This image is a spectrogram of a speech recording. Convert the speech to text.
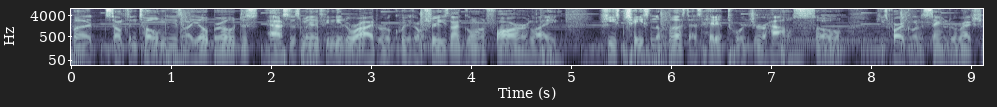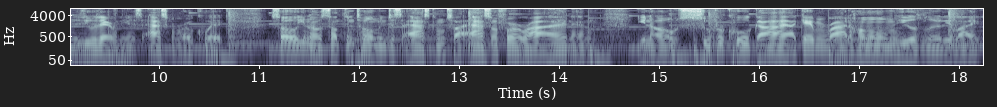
But something told me it's like, yo, bro, just ask this man if he need a ride real quick. I'm sure he's not going far. Like he's chasing the bus that's headed towards your house, so he's probably going the same direction as you with everything. Just ask him real quick. So you know, something told me just ask him. So I asked him for a ride, and you know, super cool guy. I gave him a ride home. He was literally like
